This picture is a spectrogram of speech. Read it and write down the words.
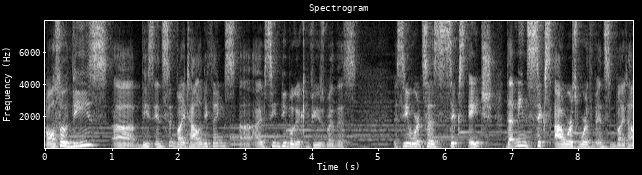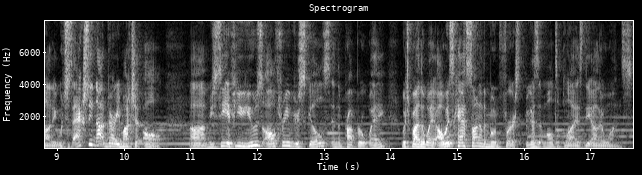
also these uh, these instant vitality things, uh, I've seen people get confused by this. See where it says 6H? That means 6 hours worth of instant vitality, which is actually not very much at all. Um, you see, if you use all three of your skills in the proper way, which, by the way, always cast Song of the Moon first because it multiplies the other ones.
